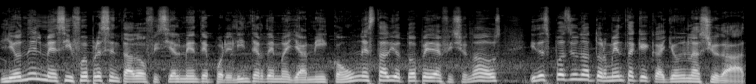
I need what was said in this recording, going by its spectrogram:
Lionel Messi fue presentado oficialmente por el Inter de Miami con un estadio tope de aficionados y después de una tormenta que cayó en la ciudad.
